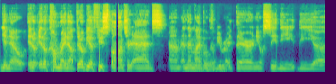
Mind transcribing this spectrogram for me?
you know, it'll it'll come right up. There'll be a few sponsored ads, um, and then my book will be right there, and you'll see the the uh,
